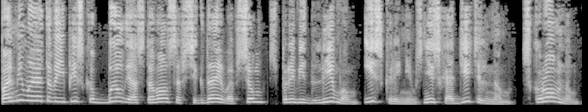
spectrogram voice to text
Помимо этого, епископ был и оставался всегда и во всем справедливым, искренним, снисходительным, скромным,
